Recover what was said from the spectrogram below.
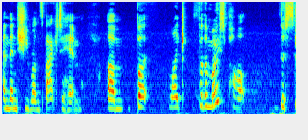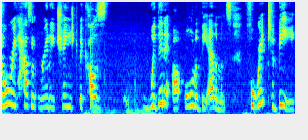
and then she runs back to him. Um, but like for the most part the story hasn't really changed because within it are all of the elements for it to be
